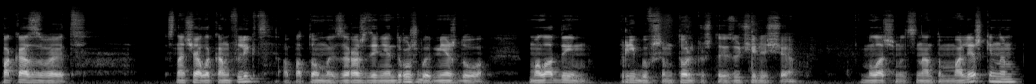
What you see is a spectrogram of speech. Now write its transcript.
Показывает сначала конфликт, а потом и зарождение дружбы между молодым, прибывшим только что из училища младшим лейтенантом Малешкиным,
